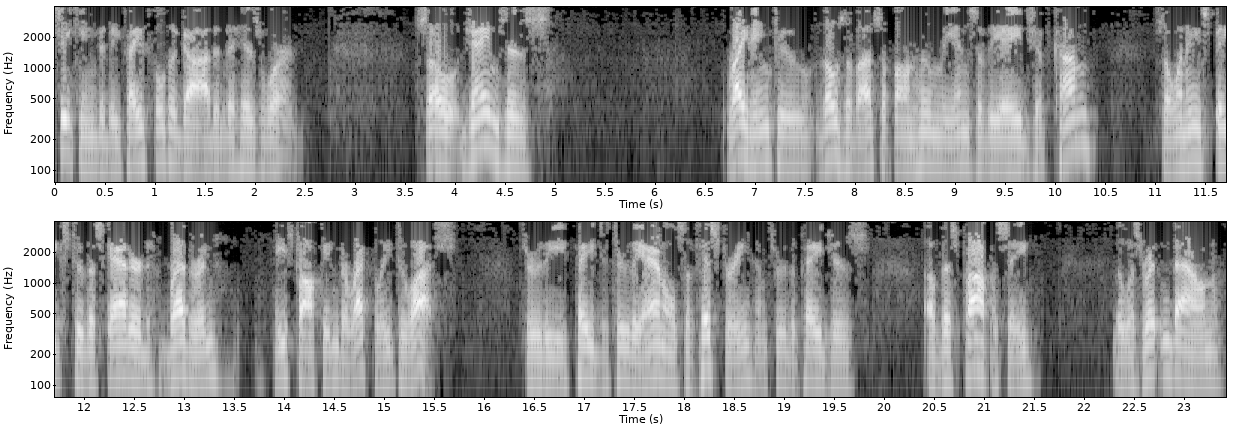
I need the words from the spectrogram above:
seeking to be faithful to God and to His Word. So James is writing to those of us upon whom the ends of the age have come. So when he speaks to the scattered brethren, he's talking directly to us through the pages, through the annals of history and through the pages of this prophecy that was written down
